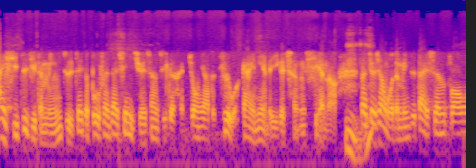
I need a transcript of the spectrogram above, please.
爱惜自己的名字这个部分，在心理学上是一个很重要的自我概念的一个呈现哦。嗯，那就像我的名字戴生风。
